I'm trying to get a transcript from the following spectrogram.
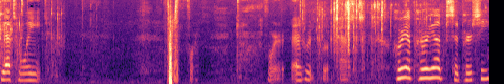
He had to wait for for Edward to go past. Hurry up, hurry up, said Percy.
